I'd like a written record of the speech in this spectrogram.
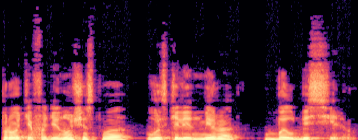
Против одиночества властелин мира был бессилен.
